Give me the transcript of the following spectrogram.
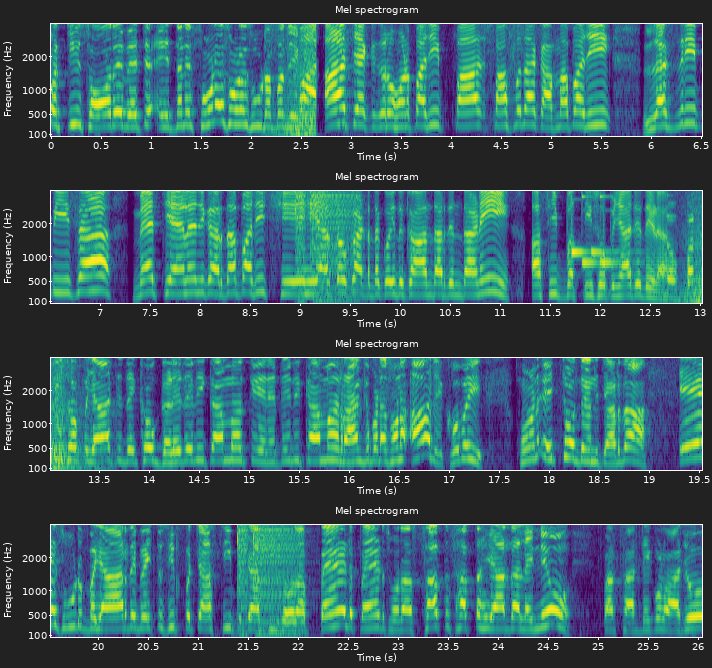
2500 ਦੇ ਵਿੱਚ ਇਦਾਂ ਦੇ ਸੋਹਣੇ ਸੋਹਣੇ ਸੂਟ ਆਪਾਂ ਦੇਖ ਆ ਚੈੱਕ ਕਰੋ ਹੁਣ ਭਾਜੀ ਪਫ ਦਾ ਕੰਮ ਆ ਭਾਜੀ। ਲਗਜ਼ਰੀ ਪੀਸ ਆ ਮੈਂ ਚੈਲੰਜ ਕਰਦਾ ਭਾਜੀ 6000 ਤੋਂ ਘੱਟ ਤਾਂ ਕੋਈ ਦੁਕਾਨਦਾਰ ਦਿੰਦਾ ਨਹੀਂ। ਅਸੀਂ 3250 ਚ ਦੇਣਾ। ਲਓ 3250 ਚ ਦੇਖੋ ਗਲੇ ਤੇ ਵੀ ਕੰਮ ਘੇਰੇ ਤੇ ਵੀ ਕੰਮ ਰੰਗ ਬੜਾ ਸੋਹਣਾ। ਆਹ ਦੇਖੋ ਬਈ ਹੁਣ ਇੱਥੋਂ ਦਿਨ ਚੜਦਾ ਇਹ ਸੂਟ ਬਾਜ਼ਾਰ ਦੇ ਵਿੱਚ ਤੁਸੀਂ 85 8500 ਦਾ 65 6500 ਦਾ 7 7000 ਦਾ ਲੈਨੇ ਹੋ। ਪਰ ਸਾਡੇ ਕੋਲ ਆ ਜਾਓ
